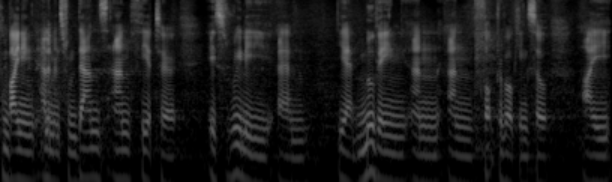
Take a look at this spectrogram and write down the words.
combining elements from dance and theatre is really um, yeah, moving and, and thought-provoking. So I,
